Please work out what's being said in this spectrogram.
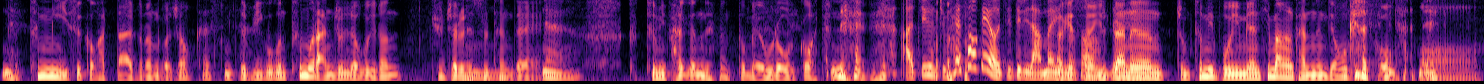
네. 그 틈이 있을 것 같다 그런 거죠. 그렇습니다. 근데 미국은 틈을 안 주려고 이런 규제를 했을 텐데 네. 그 틈이 발견되면 또 매우러 올 것 같은데. 네. 아직은 좀 해석의 여지들이 남아 있어서 알겠어요. 일단은 좀 틈이 보이면 희망을 갖는 경우도 그렇습니다. 있고. 네. 어,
